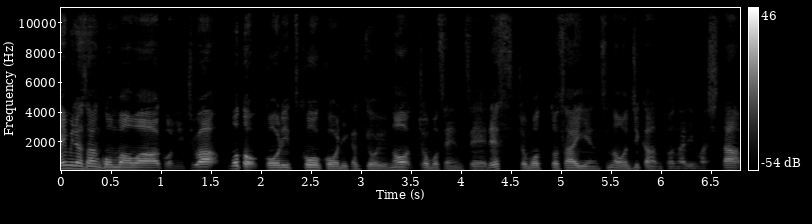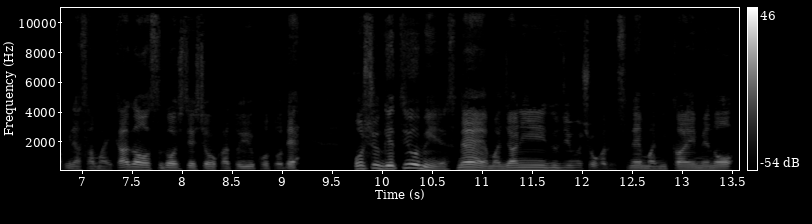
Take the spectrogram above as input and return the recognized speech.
はい、皆さんこんばんは、こんにちは。元公立高校理科教諭のチョボ先生です。チョボットサイエンスのお時間となりました。皆様いかがお過ごしでしょうかということで、今週月曜日にですね、まあ、ジャニーズ事務所がですね、まあ、2回目の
